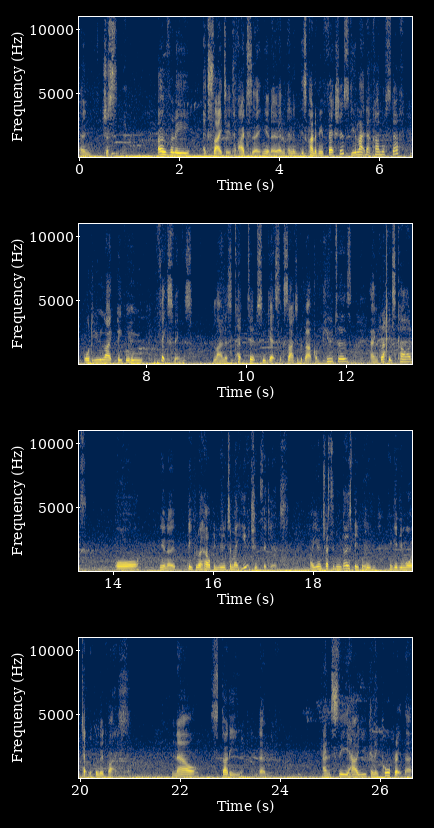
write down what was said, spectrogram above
and just overly excited, I'd say, you know, and, and it's kind of infectious. Do you like that kind of stuff? Or do you like people who fix things? Linus Tech Tips, who gets excited about computers and graphics cards? Or, you know, people who are helping you to make YouTube videos? Are you interested in those people who can give you more technical advice? Now study them and see how you can incorporate that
